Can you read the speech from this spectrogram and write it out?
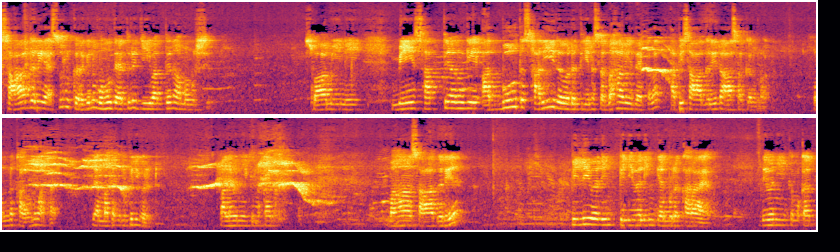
සාගරය ඇසුරු කරගෙන මොහොත ඇතුළේ ජීවත් වෙන අමනුෂ්‍යය. ස්වාමීනි මේ සත්‍යයන්ගේ අద్භූත ශරීරවල තියෙන ස්වභාවය දැකලා අපි සාගරයට ආසා කරනවා. ඔන්න කරුණ අටයි. දැන් මතකද පිළිවෙලට. පළවෙනි එක මොකක්ද? මහා සාගරය පිළිවෙලින් පිළිවෙලින් ගැඹුර කරා යන. දෙවෙනි එක මොකක්ද?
